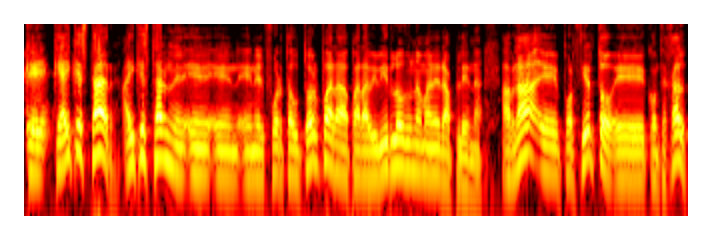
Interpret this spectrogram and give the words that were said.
que, Sí. que hay que estar, hay que estar en, en- en el fuerte autor para, para vivirlo de una manera plena. Habrá, eh, por cierto, concejal,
